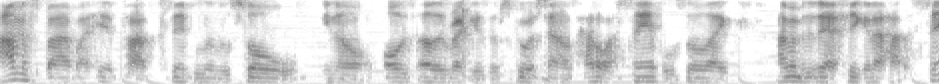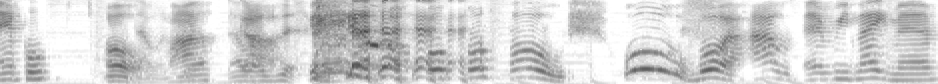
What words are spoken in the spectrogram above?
I'm inspired by hip hop, sampling the soul, you know, all these other records, obscure sounds. How do I sample? So like, I remember the day I figured out how to sample. Oh That was my it. That god! was oh, it. oh, oh, oh. Ooh, boy, I was every night, man.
